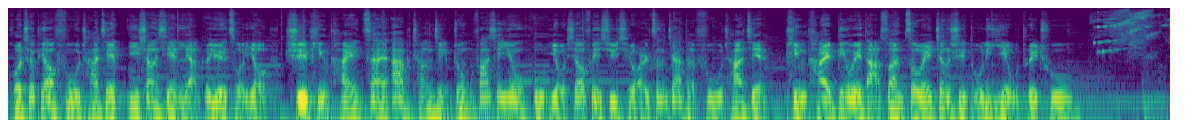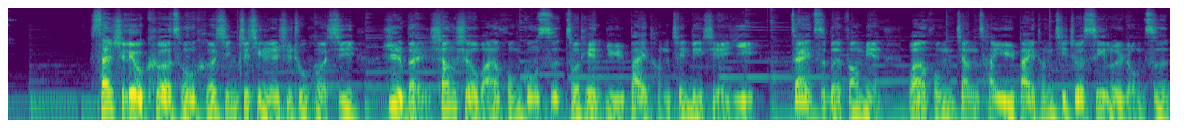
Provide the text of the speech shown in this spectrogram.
火车票服务插件已上线两个月左右，是平台在 App 场景中发现用户有消费需求而增加的服务插件。平台并未打算作为正式独立业务推出。三十六氪从核心知情人士处获悉，日本商社丸红公司昨天与拜腾签订协议。在资本方面，完红将参与拜腾汽车 C 轮融资；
